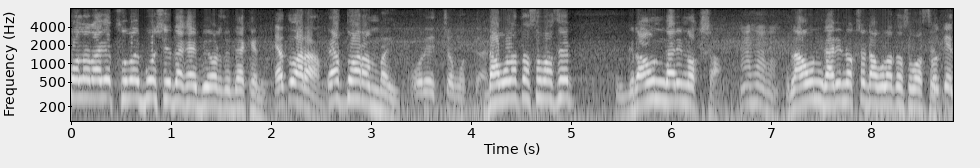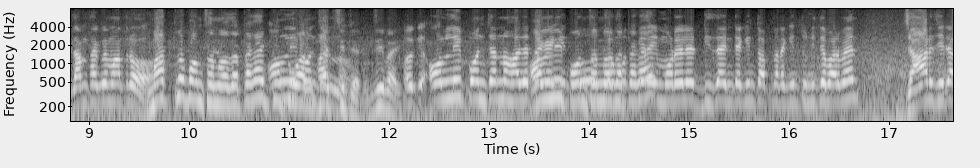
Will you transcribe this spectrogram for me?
বলার আগে সবাই বসে দেখায় বিয়ার্সে দেখেন। এত আরাম। এত আরাম ভাই। ওরে চমৎকার। ডাবল হাতা সোফা সেট গ্রাউন্ড গাড়ি নকশা। গ্রাউন্ড গাড়ি নকশা ডাবল হাতা সোফা ওকে দাম থাকবে মাত্র? মাত্র পঞ্চান্ন হাজার টাকায় two Only two one five 55 সিটের জি ভাই। ওকে অনলি পঞ্চান্ন হাজার টাকা Only 55,000 টাকায়। এই মডেলের ডিজাইনটা কিন্তু আপনারা কিন্তু নিতে পারবেন। যার যেটা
